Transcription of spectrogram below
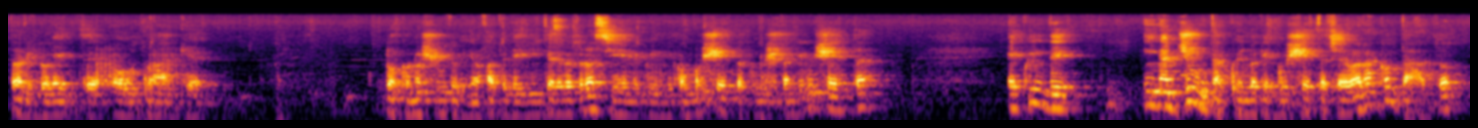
tra virgolette ho avuto anche l'ho conosciuto perché abbiamo fatto degli interrogatori assieme, quindi con Buscetta, ho conosciuto anche Buscetta, e quindi in aggiunta a quello che Buscetta ci aveva raccontato,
